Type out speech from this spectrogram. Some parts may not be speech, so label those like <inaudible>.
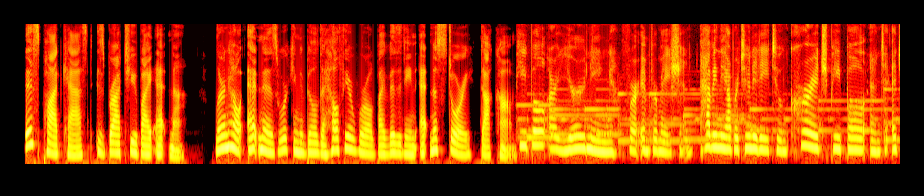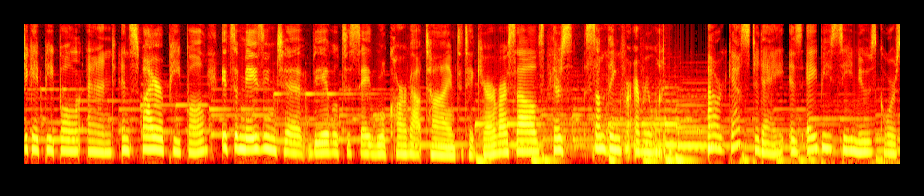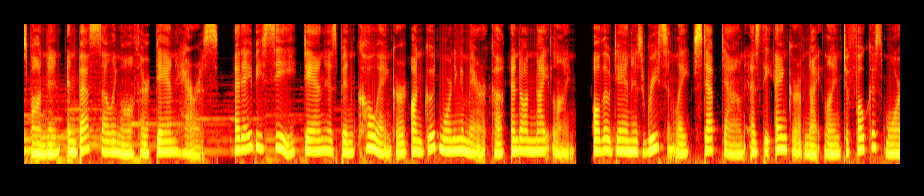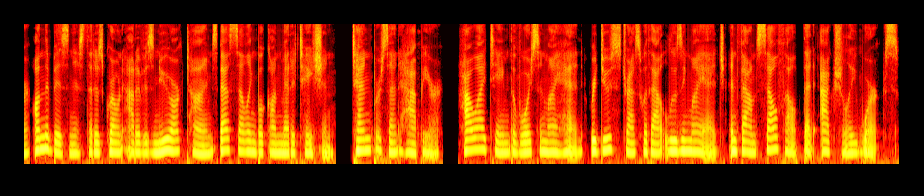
This podcast is brought to you by Aetna. Learn how Aetna is working to build a healthier world by visiting aetnastory.com. People are yearning for information. Having the opportunity to encourage people and to educate people and inspire people. It's amazing to be able to say we'll carve out time to take care of ourselves. There's something for everyone. Our guest today is ABC News correspondent and best selling author Dan Harris. At ABC, Dan has been co anchor on Good Morning America and on Nightline, although Dan has recently stepped down as the anchor of Nightline to focus more on the business that has grown out of his New York Times best-selling book on meditation, 10% Happier. How I Tamed the Voice in My Head, Reduced Stress Without Losing My Edge, and Found Self Help That Actually Works.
